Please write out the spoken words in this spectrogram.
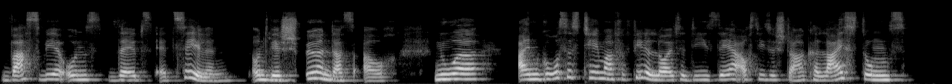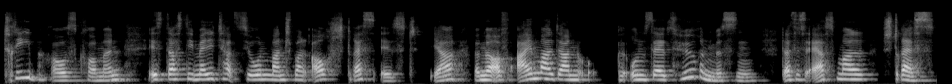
was wir uns selbst erzählen. Und wir mhm. spüren das auch. Nur ein großes Thema für viele Leute, die sehr aus diese starke Leistungstrieb rauskommen, ist, dass die Meditation manchmal auch Stress ist. Ja, wenn wir auf einmal dann uns selbst hören müssen, das ist erstmal Stress.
